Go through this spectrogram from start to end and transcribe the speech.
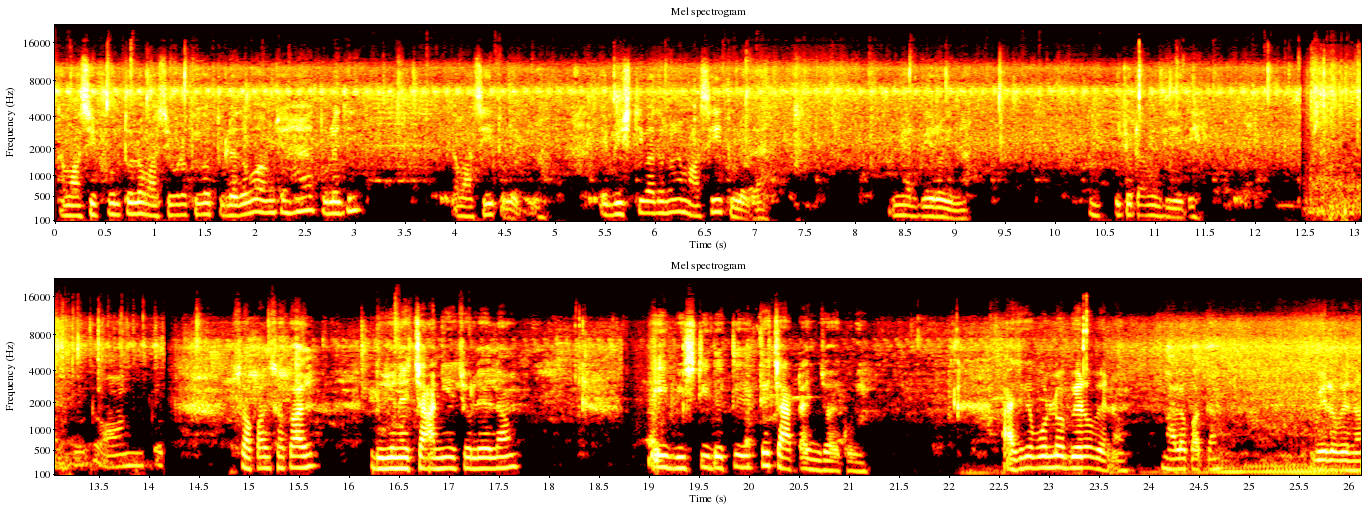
তা মাসি ফুল তুলো মাসি বলো কী করে তুলে দেবো? আমি যে হ্যাঁ তুলে দিই। তা মাসিই তুলে দিল। এই বৃষ্টি বাদল হলে মাসিই তুলে দেয়। আমি আর বেরোই না। পুজোটা আমি দিয়ে দিই। সকাল সকাল দুজনে চা নিয়ে চলে এলাম। এই বৃষ্টি দেখতে দেখতে চাটা এনজয় করি। আজকে বলল বেরোবে না, ভালো কথা, বেরোবে না।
